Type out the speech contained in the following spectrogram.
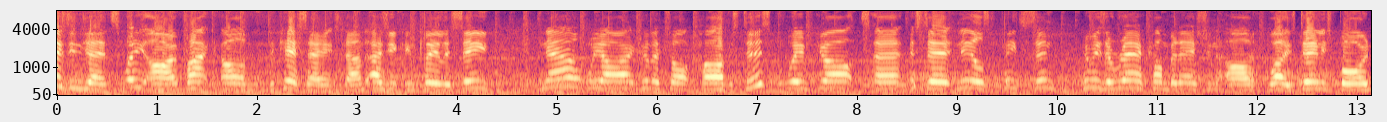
Ladies and gents, we are back on the AX stand, as you can clearly see. Now we are going to talk harvesters. We've got uh, Mr. Niels Peterson, who is a rare combination of, well, he's Danish born,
